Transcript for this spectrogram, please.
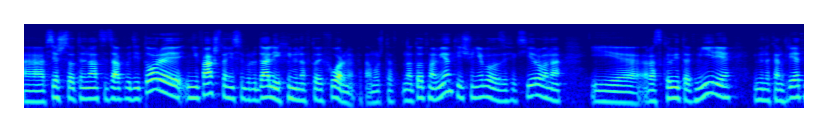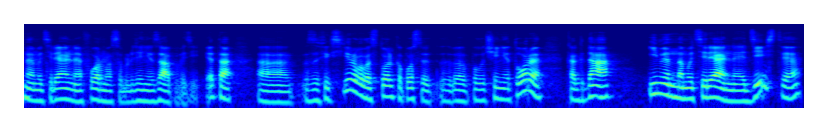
э, все 613 заповедей Торы, не факт, что они соблюдали их именно в той форме, потому что на тот момент еще не было зафиксировано и раскрыто в мире именно конкретная материальная форма соблюдения заповедей. Это э, зафиксировалось только после э, получения Торы, когда именно материальное действие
